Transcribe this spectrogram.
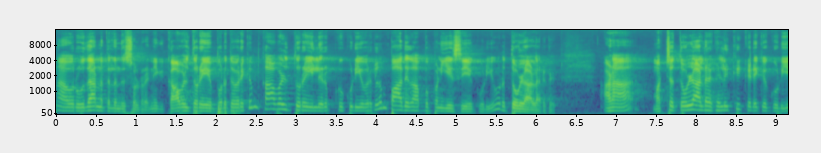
நான் ஒரு உதாரணத்துலேருந்து சொல்கிறேன் இன்றைக்கி காவல்துறையை பொறுத்த வரைக்கும் காவல்துறையில் இருக்கக்கூடியவர்களும் பாதுகாப்பு பணியை செய்யக்கூடிய ஒரு தொழிலாளர்கள். ஆனால் மற்ற தொழிலாளர்களுக்கு கிடைக்கக்கூடிய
